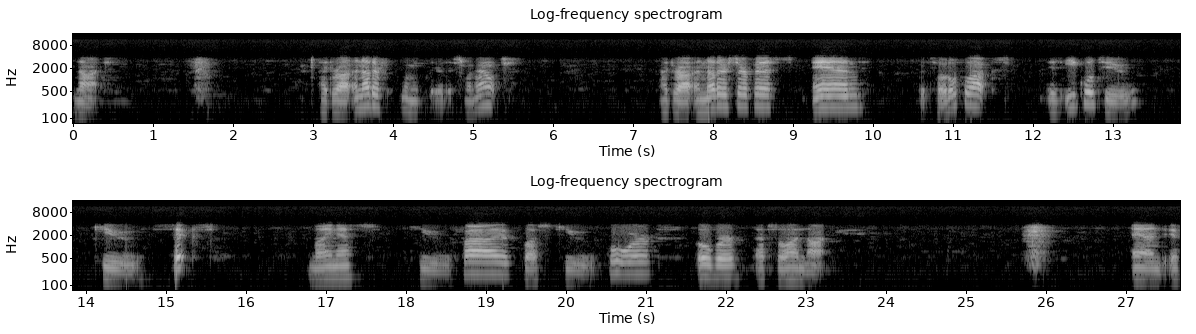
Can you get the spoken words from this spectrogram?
naught. I draw another, let me clear this one out. I draw another surface and the total flux is equal to Q6 minus Q5 plus Q4 over epsilon naught. And if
